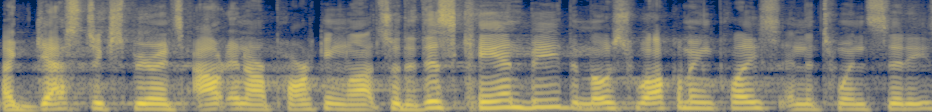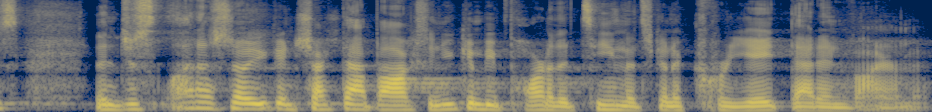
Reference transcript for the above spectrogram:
a guest experience out in our parking lot so that this can be the most welcoming place in the Twin Cities, then just let us know. You can check that box and you can be part of the team that's going to create that environment.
